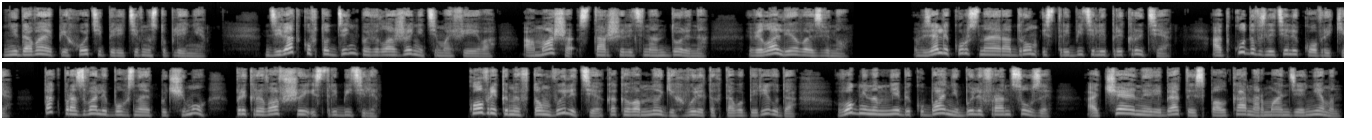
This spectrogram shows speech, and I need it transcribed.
не давая пехоте перейти в наступление. Девятку в тот день повела Женя Тимофеева, а Маша, старший лейтенант Долина, вела левое звено. Взяли курс на аэродром истребителей прикрытия, откуда взлетели коврики, так прозвали бог знает почему, прикрывавшие истребители. Ковриками в том вылете, как и во многих вылетах того периода, в огненном небе Кубани были французы, отчаянные ребята из полка Нормандия-Неман,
